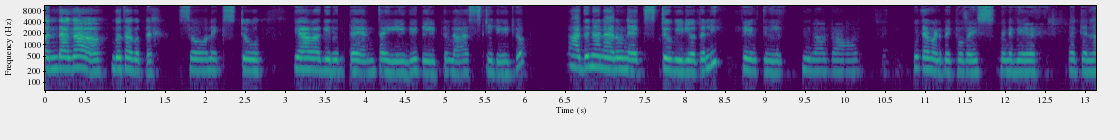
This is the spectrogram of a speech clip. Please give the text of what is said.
ಬಂದಾಗ ಗೊತ್ತಾಗುತ್ತೆ. ಸೊ ನೆಕ್ಸ್ಟ್ ಯಾವಾಗಿರುತ್ತೆ ಅಂತ ಹೇಳಿ ಡೇಟ್ ಲಾಸ್ಟ್ ಡೇಟ್ ಅದನ್ನ ನಾನು ನೆಕ್ಸ್ಟ್ ವಿಡಿಯೋದಲ್ಲಿ ಹೇಳ್ತೀನಿ. ಇವಾಗ ಊಟ ಮಾಡಬೇಕು ಗೈಸ್ ಬೆಳಗ್ಗೆ ಮತ್ತೆಲ್ಲ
